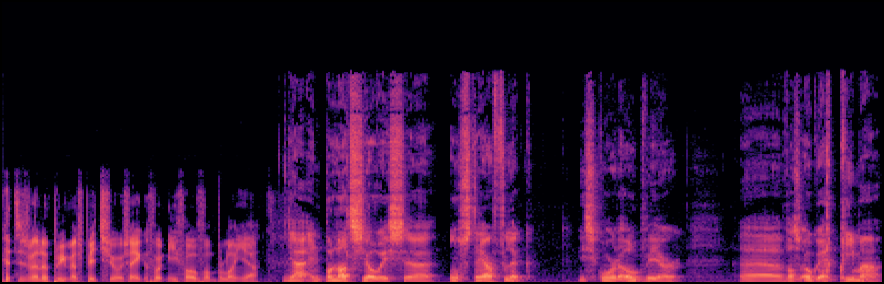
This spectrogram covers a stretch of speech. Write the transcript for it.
het is wel een prima spitsje hoor, zeker voor het niveau van Bologna. Ja, en Palazzo is eh, onsterfelijk. Die scoorde ook weer. Eh, was ook echt prima.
